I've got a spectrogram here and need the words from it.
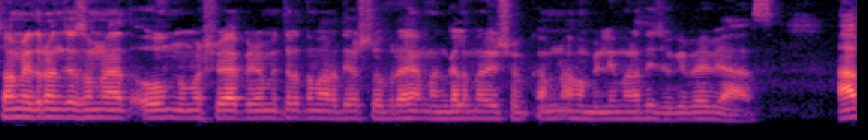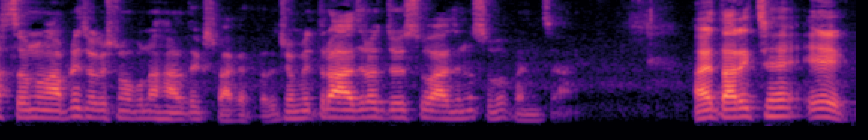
સ્વામિત્રણ જય સોમનાથ. ઓમ નમઃ શિવાય. પ્રિય મિત્ર, તમારો દિવસ શુભ રહે. મંગલમય શુભકામના. હું બિલીમરાથી જોગીભાઈ વ્યાસ. આપ સૌનું આપણી ચોક્કસમાં પુનઃ હાર્દિક સ્વાગત કરું છું. મિત્રો આજરોજ જોઈશું આજનું શુભ પંચાંગ. આજે તારીખ છે એક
